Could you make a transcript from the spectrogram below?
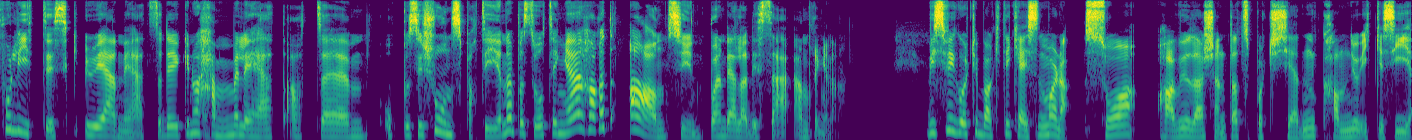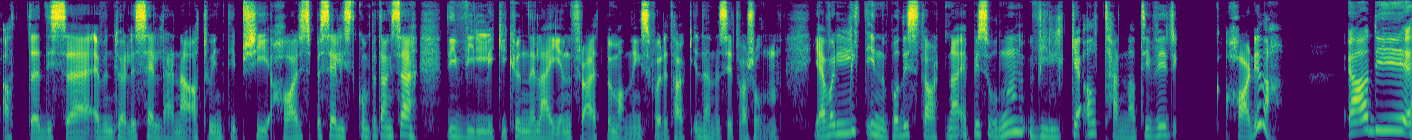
politisk uenighet, så det er ikke noe hemmelighet at eh, opposisjonspartiene på Stortinget har et annet syn på en del av disse endringene. Hvis vi går tilbake til casen vår, da, så har vi jo da skjønt at sportskjeden kan jo ikke si at eh, disse eventuelle selgerne av Twin Tip Ski har spesialistkompetanse, de vil ikke kunne leie inn fra et bemanningsforetak i denne situasjonen. Jeg var litt inne på det i starten av episoden, hvilke alternativer har de da? Ja, de,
